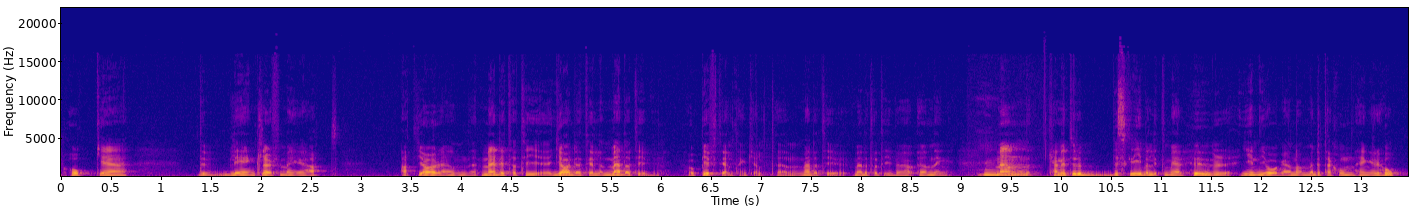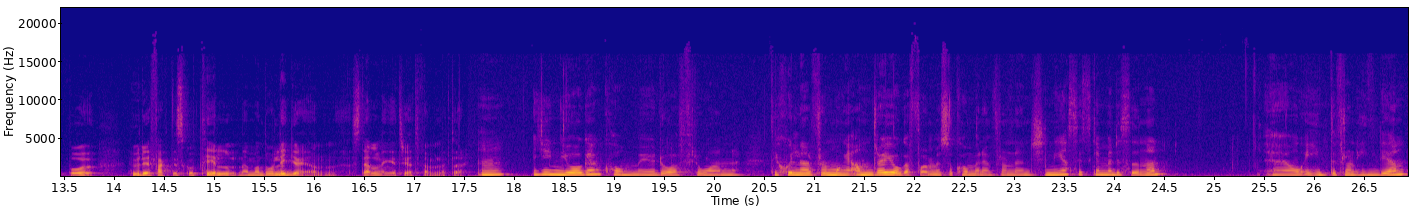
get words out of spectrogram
Och eh, det blir enklare för mig att, att göra, en meditativ, göra det till en meditativ uppgift helt enkelt. En meditativ, meditativ övning. Mm. Men kan inte du beskriva lite mer hur yin-yogan och meditation hänger ihop och hur det faktiskt går till när man då ligger i en ställning i 3-5 minuter. Mm. Yin-yogan kommer ju då från, till skillnad från många andra yogaformer, så kommer den från den kinesiska medicinen eh, och inte från Indien.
